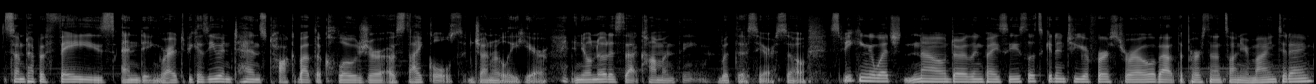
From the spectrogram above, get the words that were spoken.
some type of phase ending, right? Because you intense talk about the closure of cycles generally here. And you'll notice that common theme with this here. So speaking of which, now, darling Pisces, let's get into your first row about the person that's on your mind today.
